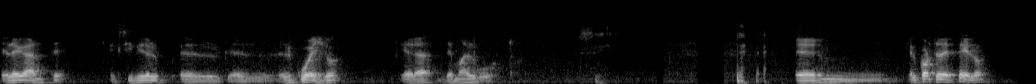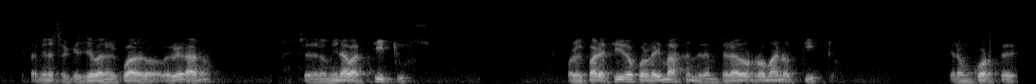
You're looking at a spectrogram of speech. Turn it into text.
elegante, exhibir el, cuello era de mal gusto. Em, el corte de pelo, que también es el que lleva en el cuadro Belgrano, se denominaba Titus, por el parecido con la imagen del emperador romano Tito. Era un corte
